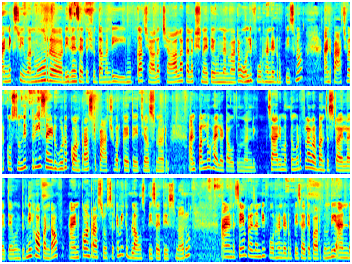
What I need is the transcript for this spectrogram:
And next one more designs అయితే చూద్దామండి. ఇంకా చాలా చాలా కలెక్షన్ అయితే ఉందన్నమాట. ఓన్లీ ఫోర్ హండ్రెడ్ రూపీస్లో అండ్ ప్యాచ్ వర్క్ వస్తుంది. త్రీ సైడ్ కూడా కాంట్రాస్ట్ ప్యాచ్ వర్క్ అయితే ఇచ్చేస్తున్నారు. అండ్ పళ్ళు హైలైట్ అవుతుందండి. శారీ మొత్తం కూడా ఫ్లవర్ బంచ్ స్టైల్లో అయితే ఉంటుంది. Half and half and contrast వచ్చేసరికి మీకు బ్లౌజ్ పీస్ అయితే ఇస్తున్నారు. And same present four hundred rupees అయితే పడుతుంది. అండ్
